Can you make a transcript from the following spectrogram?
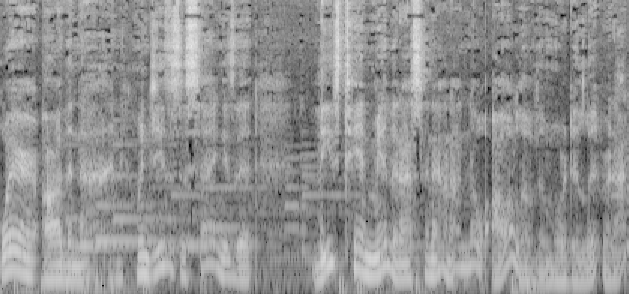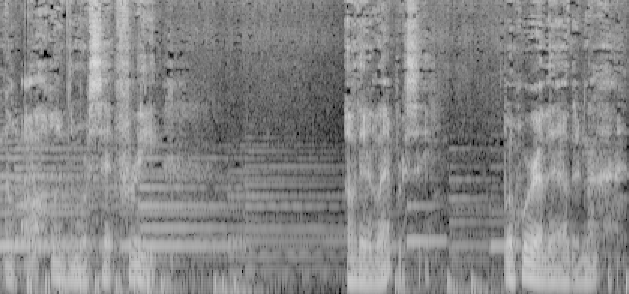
Where are the nine? When Jesus is saying is that these ten men that I sent out, I know all of them were delivered. I know all of them were set free of their leprosy. But where are the other nine?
